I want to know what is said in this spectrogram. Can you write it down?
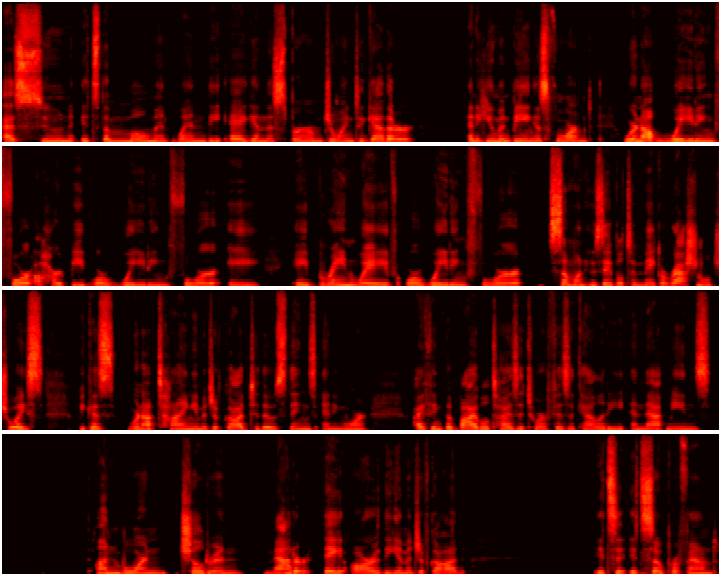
as soon it's the moment when the egg and the sperm join together and a human being is formed we're not waiting for a heartbeat or waiting for a a brainwave or waiting for someone who's able to make a rational choice because we're not tying image of God to those things anymore. I think the Bible ties it to our physicality, and that means unborn children matter. They are the image of God. It's it's so profound.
